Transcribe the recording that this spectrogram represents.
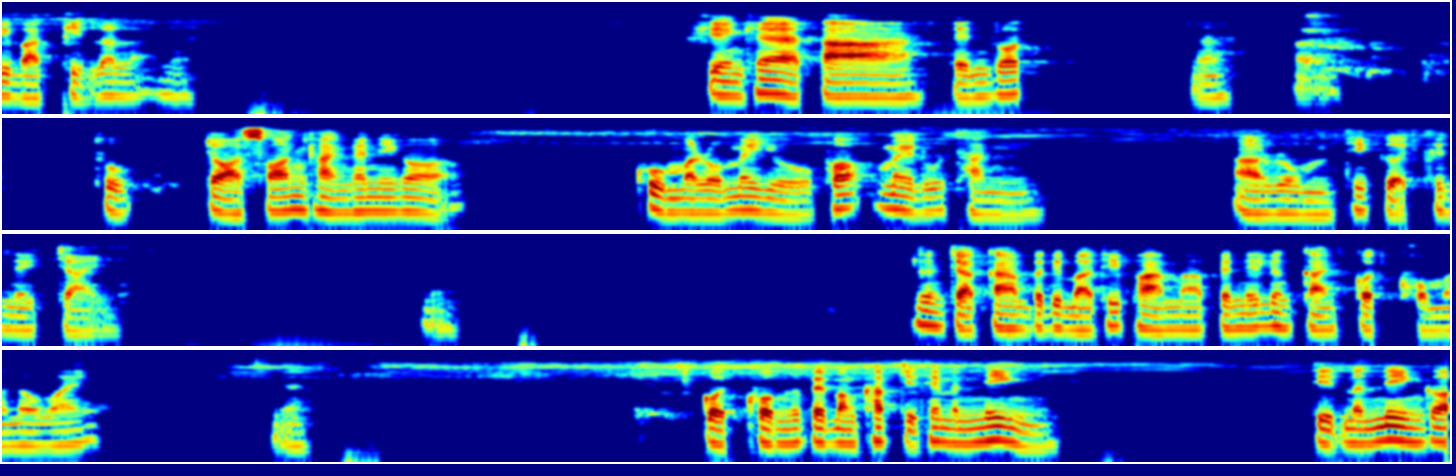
ฏิบัติผิดแล้วล่ะนะเพียงแค่ตาเห็นรถนะถูกจอดซ้อนคันคันนี้ก็คุมอารมณ์ไม่อยู่ เพราะไม่รู้ทันอารมณ์ที่เกิดขึ้นในใจเรื่องจากการปฏิบัติที่ผ่านมาเป็นในเรื่องการกดข่มมันเอาไว้นะกดข่มหรือไปบังคับจิตให้มันนิ่ง จิตมันนิ่งก็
